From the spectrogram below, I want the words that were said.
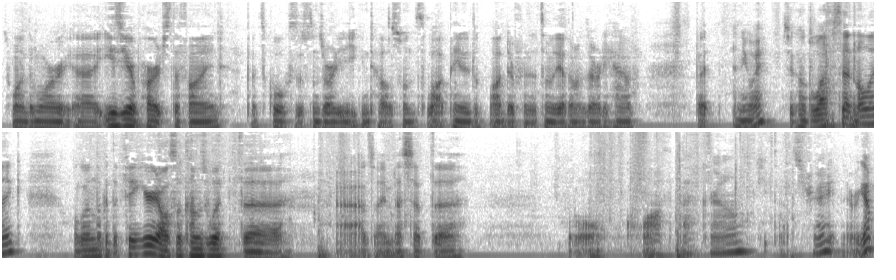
It's one of the more uh, easier parts to find. That's cool because this one's already, you can tell this one's a lot painted, a lot different than some of the other ones I already have. But anyway, so it comes with left sentinel leg. We'll go and look at the figure. It also comes with the, as I mess up the little cloth background, keep that straight. There we go.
